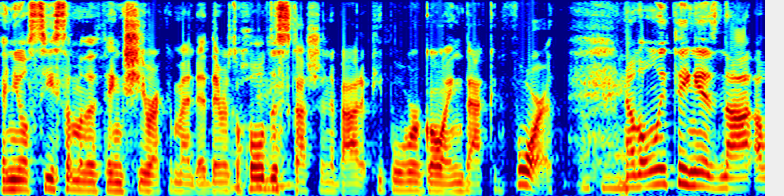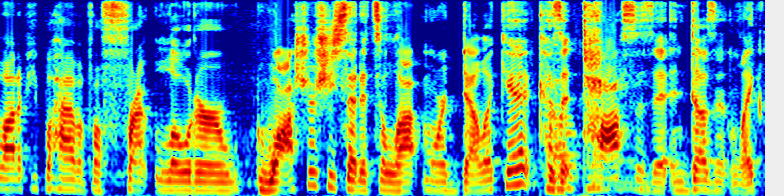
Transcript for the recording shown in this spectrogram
and you'll see some of the things she recommended. There was a whole discussion about it. People were going back and forth. Okay. Now, the only thing is, not a lot of people have a front loader washer. She said it's a lot more delicate because it tosses it and doesn't like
